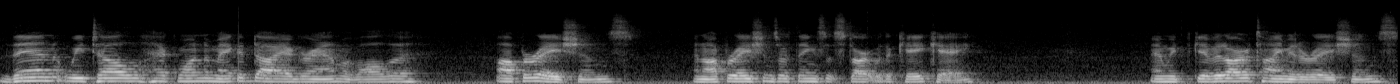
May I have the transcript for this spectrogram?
Then we tell HEC1 to make a diagram of all the operations and operations are things that start with a KK and we give it our time iterations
